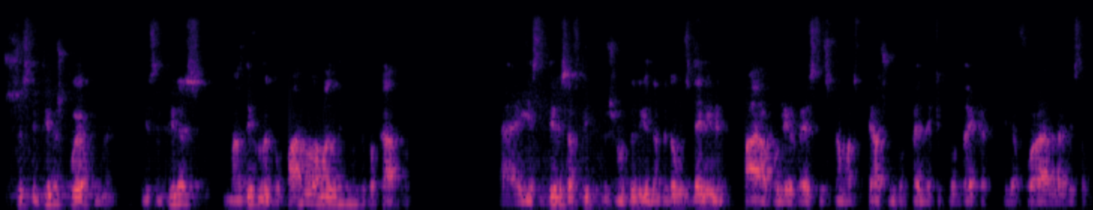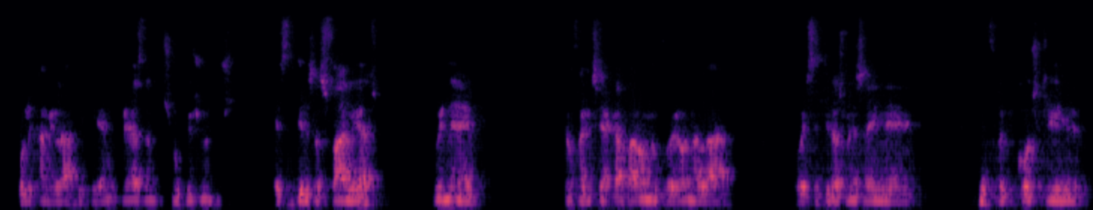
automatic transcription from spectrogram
στους αισθητήρες που έχουμε. Οι αισθητήρες μας δείχνουν το πάνω, αλλά μας δείχνουν και το κάτω. Ε, οι αισθητήρες αυτοί που χρησιμοποιούνται για την απαιτώμηση δεν είναι πάρα πολύ ευαίσθητοι να μας πιάσουν το 5 και το 10 τη διαφορά, δηλαδή στα πολύ χαμηλά BPM. Χρειάζεται να χρησιμοποιήσουμε τους αισθητήρες ασφάλειας, που είναι εμφανισιακά παρόμοιο προϊόν, αλλά ο αισθητήρας μέσα είναι διαφορετικός και είναι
